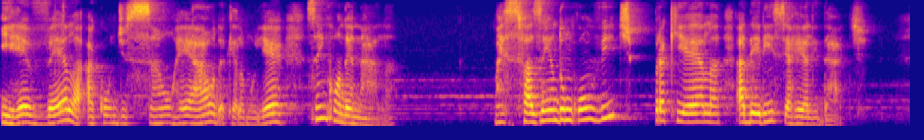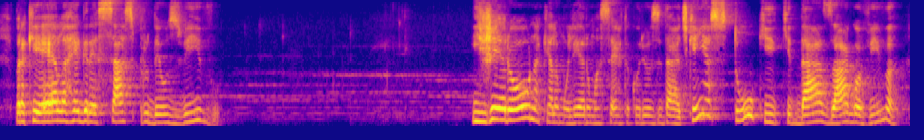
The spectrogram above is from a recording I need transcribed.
e revela a condição real daquela mulher sem condená-la, mas fazendo um convite para que ela aderisse à realidade, para que ela regressasse para o Deus vivo. E gerou naquela mulher uma certa curiosidade: quem és tu que, que dás água viva?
